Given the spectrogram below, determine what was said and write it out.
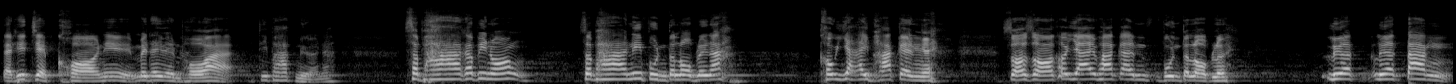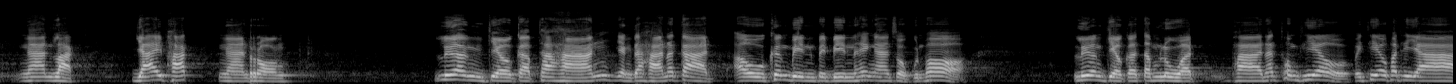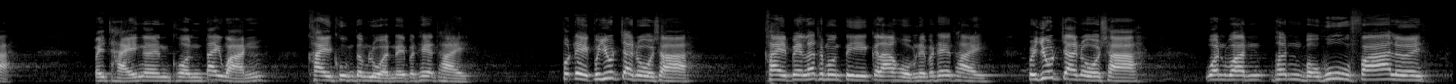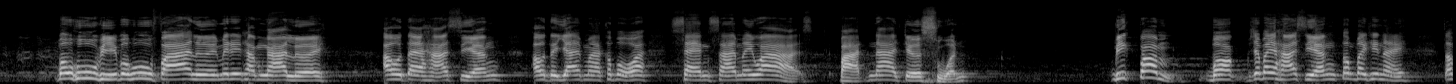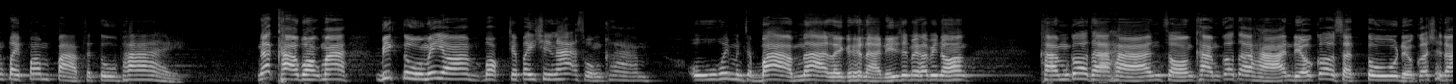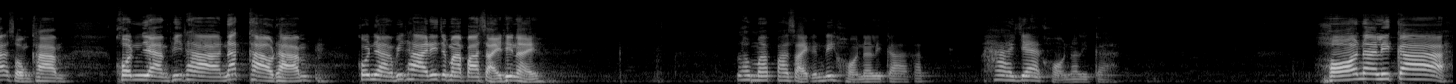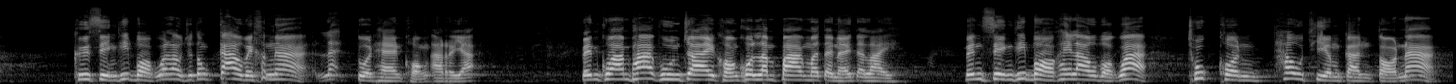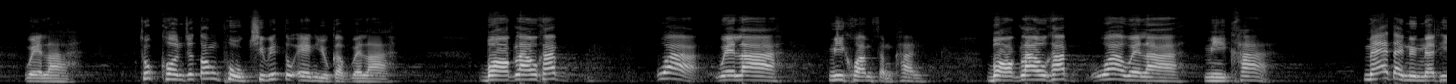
แต่ที่เจ็บคอนี่ไม่ได้เป็นเพราะว่าที่ภาคเหนือนะ สภาครับพี่น้อง สภานี่ฝุ่นตลบเลยนะเขาย้ายพักกันไงสสเขาย้ายพักกันฝุ่นตลบเลย เลือกเลือกตั้งงานหลัก ย้ายพักงานรอง เรื่องเกี่ยวกับทหารอย่างทหารอากาศ เอาเครื่องบินไปบินให้งานศพคุณพ่อ เรื่องเกี่ยวกับตำรวจพานักท่องเที่ยวไปเที่ยวพัทยา ไปไถเงินคนไต้หวัน ใครคุมตำรวจในประเทศไทยพลเอกประยุทธ์จันโอชา ใครเป็นรัฐมนตรีกลาโหมในประเทศไทย ประยุทธ์จันโอชา วันวันๆเพิ่นบ่ฮู้ฟ้าเลยบ่ฮู้ผีบ่ฮู้ฟ้าเลยไม่ได้ทำงานเลย เอาแต่หาเสียง เอาแต่ย้ายมาเขาบอกว่าแซงซ้ายไม่ว่าปาดหน้าเจอสวนบิ๊กป้อมบอกจะไปหาเสียงต้องไปที่ไหน ต้องไปป้อมปราบศัตรูพ่าย นักข่าวบอกมาบิ๊กตู่ไม่ยอมบอกจะไปชนะสงคราม โอ้ยมันจะบ้าอำนาจอะไรกันขนาดนี้ใช่ไหมครับพี่น้องคำก็ทหารสองคำก็ทหาร เดี๋ยวก็ศัตรูเดี๋ยวก็ชนะสงคราม คนอย่างพิธานักข่าวถาม คนอย่างพิธานี่จะมาปราศัยที่ไหน เรามาปราศัยกันที่หอนาฬิกาครับห้าแยกหอนาฬิกา หอนาฬิกา คือสิ่งที่บอกว่าเราจะต้องก้าวไปข้างหน้าและตัวแทนของอารยะ เป็นความภาคภูมิใจของคนลำปางมาแต่ไหนแต่ไร เป็นสิ่งที่บอกให้เราบอกว่าทุกคนเท่าเทียมกันต่อหน้าเวลา ทุกคนจะต้องผูกชีวิตตัวเองอยู่กับเวลา บอกเราครับว่าเวลามีความสำคัญ บอกเราครับว่าเวลามีค่า แม้แต่หนึ่งนาที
